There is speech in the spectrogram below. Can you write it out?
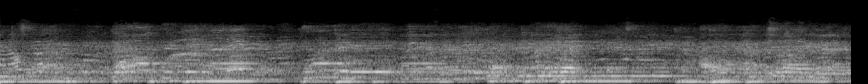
I'm trying.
